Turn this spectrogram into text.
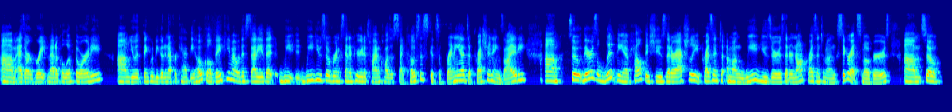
um, as our great medical authority, um, you would think would be good enough for Kathy Hochul. They came out with a study that we weed use over an extended period of time causes psychosis, schizophrenia, depression, anxiety. Um, so there is a litany of health issues that are actually present among weed users that are not present among cigarette smokers. Um, so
